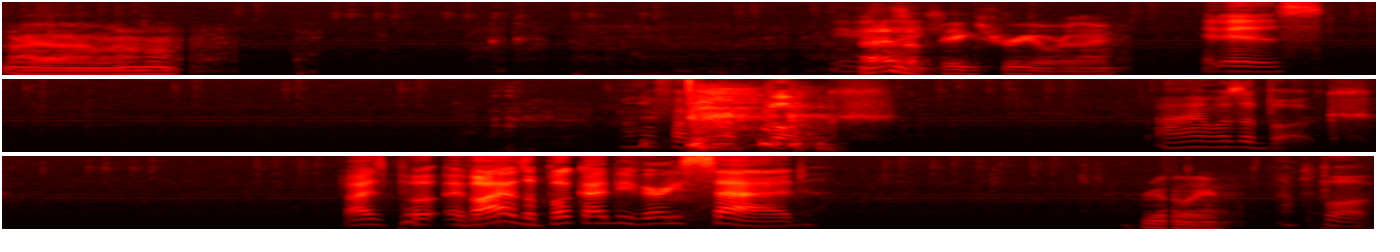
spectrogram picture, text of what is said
Um, I don't know. Maybe That is a big tree over there. It is. Motherfucker, a book. I was a book. If I was, bu- if I was a book, I'd be very sad. Really. A book.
